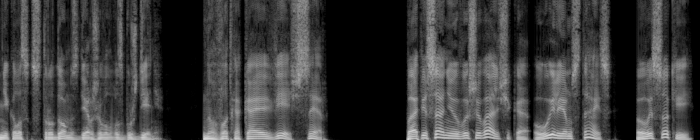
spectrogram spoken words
Николас с трудом сдерживал возбуждение. Но вот какая вещь, сэр. По описанию вышивальщика, Уильям Стайс — высокий,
